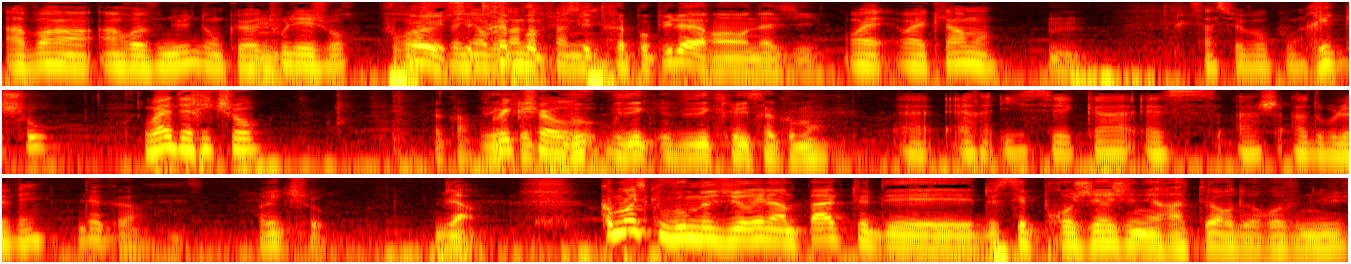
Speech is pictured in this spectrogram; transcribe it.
avoir un, un, revenu donc hmm. tous les jours pour oui, c'est très, c'est très populaire hein, en Asie. Ouais ouais clairement. Hmm. ça se fait beaucoup. Rickshaw? Ouais des rickshaws. D'accord. Rickshaw. vous, vous écrivez ça comment? Euh, R-I-C-K-S-H-A-W. D'accord. Rickshaw. Bien. Comment est-ce que vous mesurez l'impact des, de ces projets générateurs de revenus?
